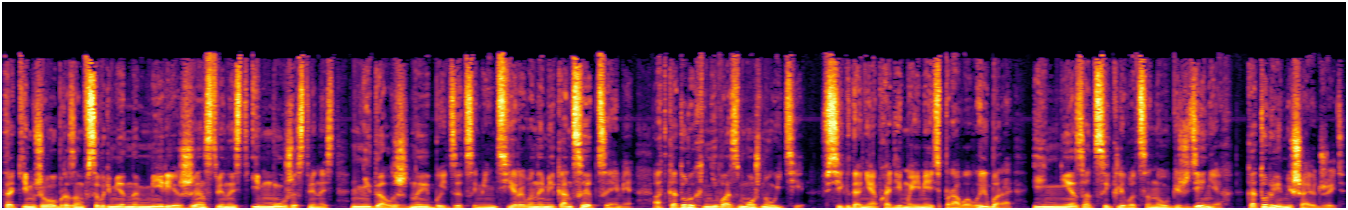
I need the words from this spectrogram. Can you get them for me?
Таким же образом, в современном мире женственность и мужественность не должны быть зацементированными концепциями, от которых невозможно уйти. Всегда необходимо иметь право выбора и не зацикливаться на убеждениях, которые мешают жить.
